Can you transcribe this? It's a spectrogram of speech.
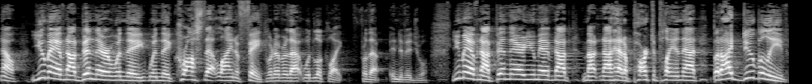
Now, you may have not been there when they, when they crossed that line of faith, whatever that would look like for that individual. You may have not been there, you may have not, not, not had a part to play in that, but I do believe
